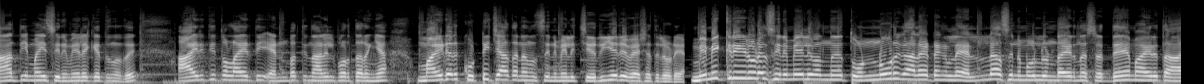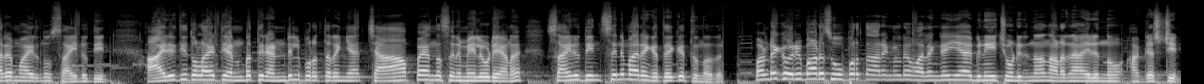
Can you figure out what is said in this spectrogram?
ആദ്യമായി സിനിമയിലേക്ക് എത്തുന്നത് ആയിരത്തി തൊള്ളായിരത്തി എൺപത്തിനാലിൽ പുറത്തിറങ്ങിയ മൈഡർ കുട്ടിച്ചാത്തൻ എന്ന സിനിമയിൽ ചെറിയൊരു വേഷത്തിലൂടെയാണ്. മിമിക്രിയിലൂടെ സിനിമയിൽ വന്ന് തൊണ്ണൂറ് കാലഘട്ടങ്ങളിലെ എല്ലാ സിനിമകളിലും ഉണ്ടായിരുന്ന ശ്രദ്ധേയമായൊരു താരമായിരുന്നു സൈനുദ്ദീൻ. ആയിരത്തി തൊള്ളായിരത്തി എൺപത്തി രണ്ടിൽ പുറത്തിറങ്ങിയ ചാപ്പ എന്ന സിനിമയിലൂടെയാണ് സൈനുദ്ദീൻ സിനിമാ രംഗത്തേക്ക് എത്തുന്നത്. പണ്ടൊക്കെ ഒരുപാട് സൂപ്പർ താരങ്ങളുടെ വലങ്കയ്യെ അഭിനയിച്ചുകൊണ്ടിരുന്ന നടനായിരുന്നു അഗസ്റ്റിൻ.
